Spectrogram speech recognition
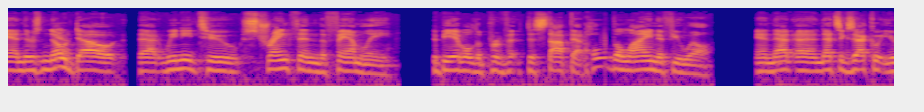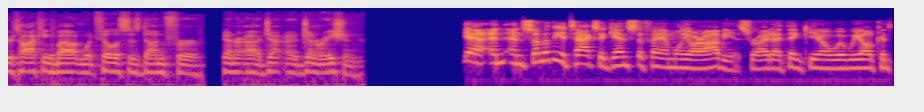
and there's no yeah. doubt that we need to strengthen the family to be able to prevent to stop that, hold the line, if you will and that and that's exactly what you're talking about and what Phyllis has done for gener- uh, gen- uh, generation. Yeah, and, and some of the attacks against the family are obvious, right? I think, you know, when we all can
